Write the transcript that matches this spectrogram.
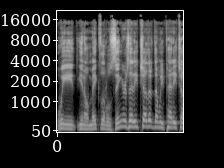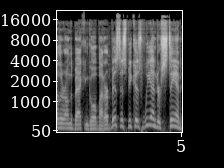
We, you know, make little zingers at each other. Then we pat each other on the back and go about our business because we understand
